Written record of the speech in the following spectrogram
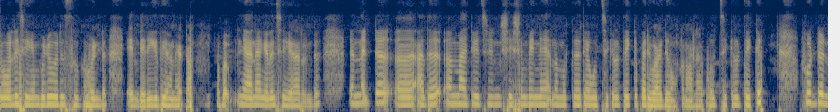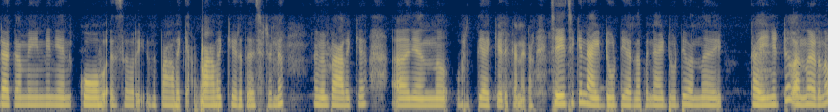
ജോലി ചെയ്യുമ്പോഴും ഒരു സുഖമുണ്ട്. എന്റെ രീതിയാണ് കേട്ടോ. അപ്പം ഞാൻ അങ്ങനെ ചെയ്യാറുണ്ട്. എന്നിട്ട് അത് മാറ്റി വെച്ചതിന് ശേഷം പിന്നെ നമുക്ക് ഒരു ഉച്ചക്കലത്തേക്ക് പരിപാടി നോക്കണമല്ലോ. അപ്പോൾ ഉച്ചക്കലത്തേക്ക് ഫുഡ് ഉണ്ടാക്കാൻ വേണ്ടി ഞാൻ കോവ സോറി പാവയ്ക്ക പാവയ്ക്ക എടുത്ത് വെച്ചിട്ടുണ്ട്. അപ്പം പാവയ്ക്ക ഞാനൊന്ന് വൃത്തിയാക്കി എടുക്കാൻ കേട്ടോ. ചേച്ചിക്ക് നൈറ്റ് ഡ്യൂട്ടി ആയിരുന്നു. അപ്പം നൈറ്റ് ഡ്യൂട്ടി വന്ന് കഴിഞ്ഞിട്ട് വന്ന് കിടന്ന്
